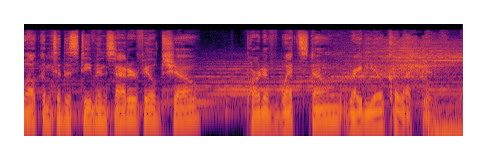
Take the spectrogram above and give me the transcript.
Welcome to the Stephen Satterfield Show, part of Whetstone Radio Collective.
